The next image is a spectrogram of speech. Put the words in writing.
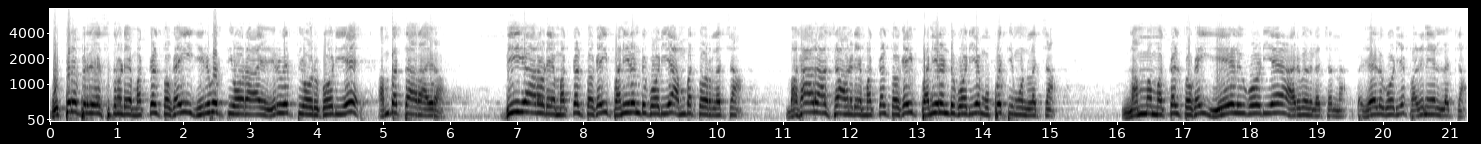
உத்தரப்பிரதேசத்தினுடைய மக்கள் தொகை இருபத்தி ஓராயிரம் இருபத்தி ஒரு கோடியே ஐம்பத்தாறாயிரம். பீகாருடைய மக்கள் தொகை பனிரெண்டு கோடியே ஐம்பத்தோரு லட்சம். மகாராஷ்டிராவினுடைய மக்கள் தொகை பனிரெண்டு கோடியே முப்பத்தி மூணு லட்சம். நம்ம மக்கள் தொகை ஏழு கோடியே அறுபது லட்சம் தான். இப்போ ஏழு கோடியே பதினேழு லட்சம்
